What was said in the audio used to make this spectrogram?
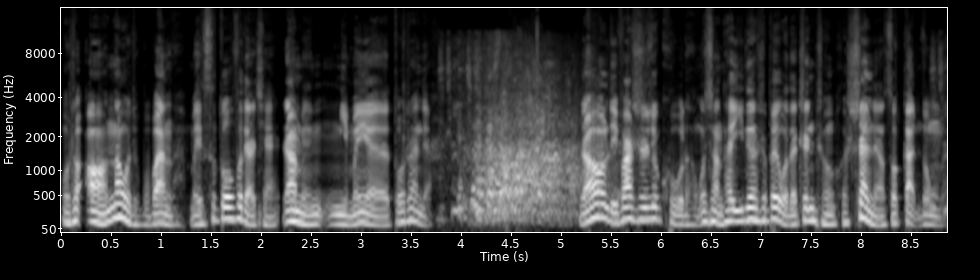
我说哦，那我就不办了，每次多付点钱，让你你们也多赚点。然后理发师就哭了，我想他一定是被我的真诚和善良所感动了。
